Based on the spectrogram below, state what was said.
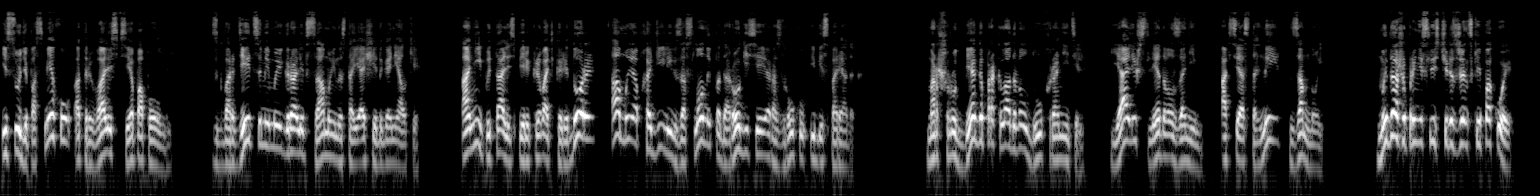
И, судя по смеху, отрывались все по полной. С гвардейцами мы играли в самые настоящие догонялки. Они пытались перекрывать коридоры, а мы обходили их заслоны по дороге, сея разруху и беспорядок. Маршрут бега прокладывал дух-хранитель. Я лишь следовал за ним, а все остальные — за мной. Мы даже принеслись через женский покой,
